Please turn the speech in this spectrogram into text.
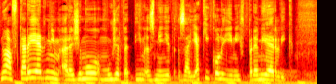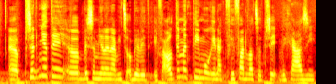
No a v kariérním režimu můžete tým změnit za jakýkoliv jiný v Premier League. Eh, předměty by se měly navíc objevit i v Ultimate Teamu, jinak FIFA 23 vychází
